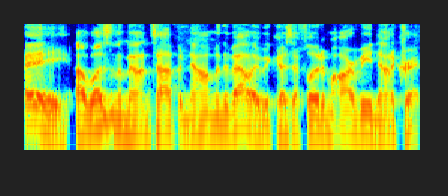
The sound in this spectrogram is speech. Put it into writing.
Hey, I was in the mountaintop and now I'm in the valley because I floated my RV down a creek.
